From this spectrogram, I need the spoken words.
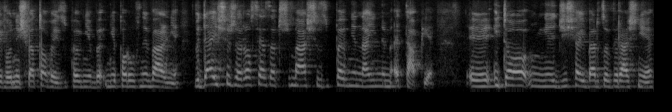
I wojny światowej, zupełnie nieporównywalnie. Wydaje się, że Rosja zatrzymała się zupełnie na innym etapie i to dzisiaj bardzo wyraźnie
